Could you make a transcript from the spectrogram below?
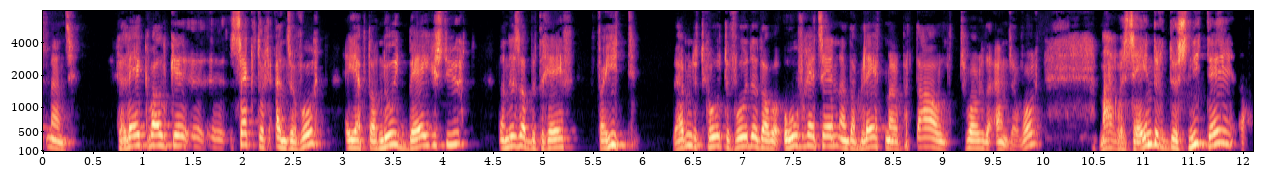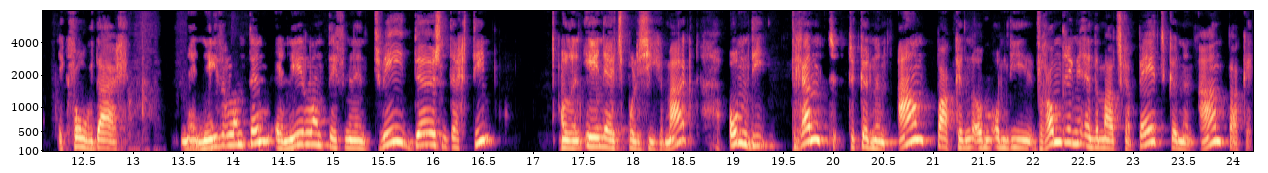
40.000 mensen, gelijk welke uh, sector enzovoort, en je hebt dat nooit bijgestuurd, dan is dat bedrijf failliet. We hebben het grote voordeel dat we overheid zijn en dat blijft maar betaald worden enzovoort. Maar we zijn er dus niet. Hè. Ik volg daar mijn Nederland in. In Nederland heeft men in 2013 al een eenheidspolitie gemaakt om die trend te kunnen aanpakken, om, om die veranderingen in de maatschappij te kunnen aanpakken.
